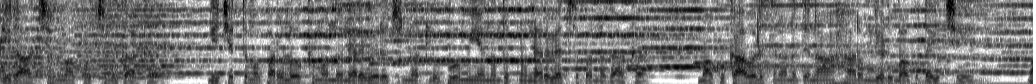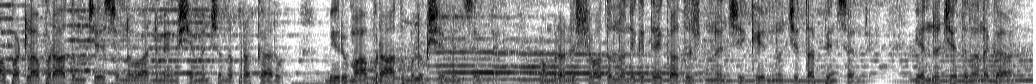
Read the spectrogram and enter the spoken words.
నీ రాజ్యం మాకు వచ్చును గాక. నీ చిత్తము పరలోకమందు నెరవేరుచున్నట్లు భూమి అన్నంతను నెరవేర్చబడుగాక మాకు కావలసిన అనుదిన ఆహారం నేడు మాకు దయచేయండి. మా పట్ల అపరాధం చేసి ఉన్న వారిని మేము క్షమించున్న ప్రకారం మీరు మా అపరాధములు క్షమించండి. మమ్మల్ని శోధనలోనికి తేక దృష్టి నుంచి కీడు నుంచి తప్పించండి. ఎందుచేతనగా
